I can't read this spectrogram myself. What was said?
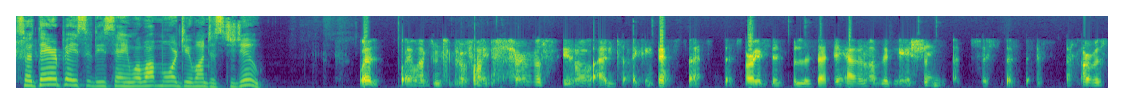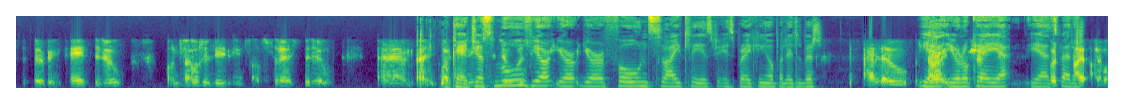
So they're basically saying, well, what more do you want us to do? Well, I want them to provide a service, you know, and I think that's that's, that's very simple. Is that they have an obligation, that's just a, a service that they're being paid to do, undoubtedly being subsidised to do. Um, okay, just move your, your, your phone slightly. is is breaking up a little bit. Hello. Yeah, Sorry. you're okay. Yeah, yeah, it's better. I, I,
